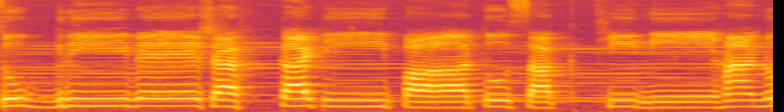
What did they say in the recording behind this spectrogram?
सुग्रीवेशः कटि पातु सखि निहनुमत्प्रभुः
